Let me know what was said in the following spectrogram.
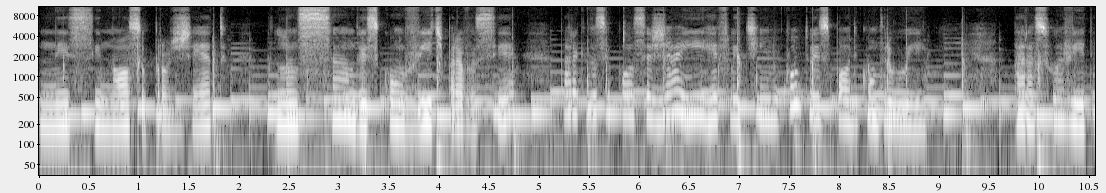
nesse nosso projeto, lançando esse convite para você, para que você possa já ir refletindo quanto isso pode contribuir para a sua vida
